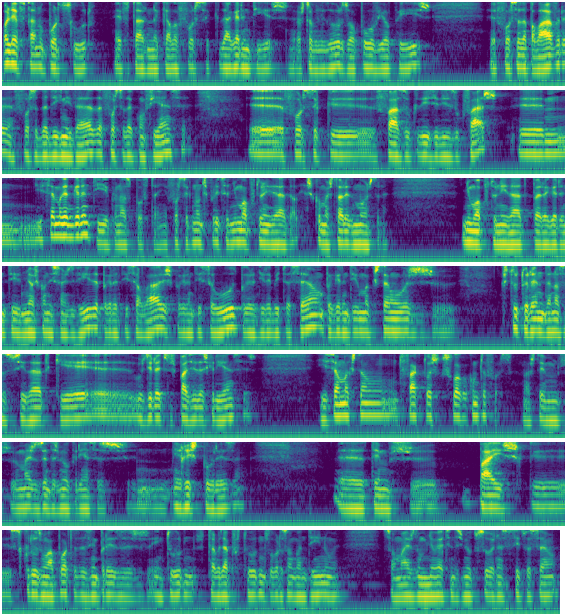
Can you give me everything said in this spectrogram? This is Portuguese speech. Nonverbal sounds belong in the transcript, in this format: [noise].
Olha, é votar no Porto Seguro, é votar naquela força que dá garantias aos trabalhadores, ao povo e ao país, a força da palavra, a força da dignidade, a força da confiança eh, a força que faz o que diz e diz o que faz. Eh, isso é uma grande garantia que o nosso povo tem. A força que não desperdiça nenhuma oportunidade, aliás, como a história demonstra, nenhuma oportunidade para garantir melhores condições de vida, para garantir salários, para garantir saúde, para garantir habitação, para garantir uma questão hoje estruturante da nossa sociedade que é eh, os direitos dos pais e das crianças. Isso é uma questão, de facto, hoje que se coloca com muita força. Nós temos mais de 200 mil crianças em risco de pobreza Uh, temos uh, pais que se cruzam à porta das empresas em turnos, trabalhar por turnos, elaboração contínua. São mais de 1 milhão e 800 mil pessoas nessa situação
